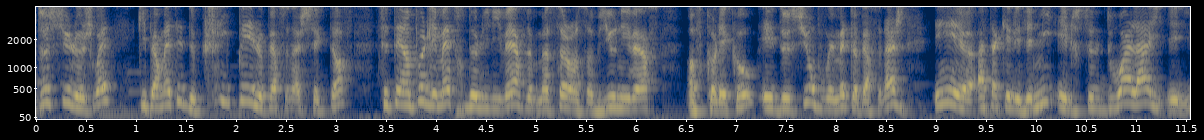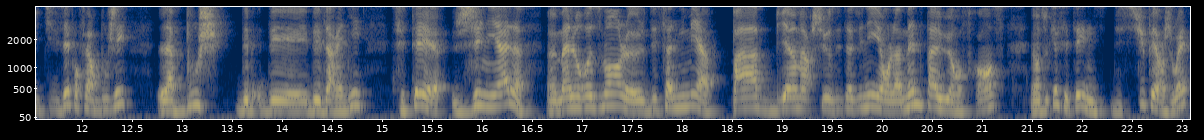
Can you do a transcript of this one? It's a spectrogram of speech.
dessus le jouet qui permettait de clipper le personnage Sectors. C'était un peu les maîtres de l'univers, The Masters of Universe of Coleco et dessus on pouvait mettre le personnage et euh, attaquer les ennemis et ce doigt-là est utilisé pour faire bouger la bouche des, araignées. C'était euh, génial. Euh, malheureusement, le dessin animé a pas bien marché aux États-Unis et on l'a même pas eu en France. Mais en tout cas, c'était des super jouets.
